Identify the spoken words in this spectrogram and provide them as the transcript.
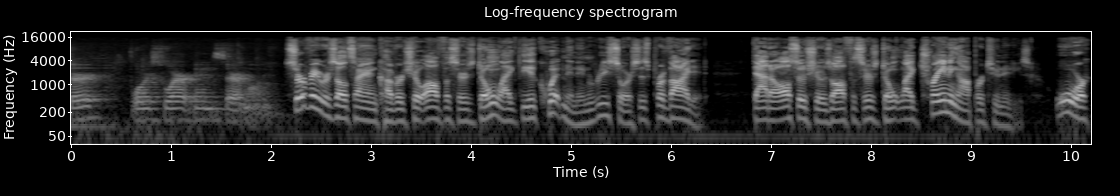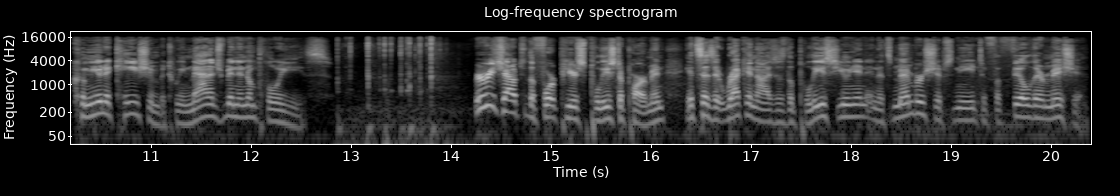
shirt for swear-in ceremony. Survey results I uncovered show officers don't like the equipment and resources provided. Data also shows officers don't like training opportunities or communication between management and employees. We reached out to the Fort Pierce Police Department. It says it recognizes the police union and its membership's need to fulfill their mission.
